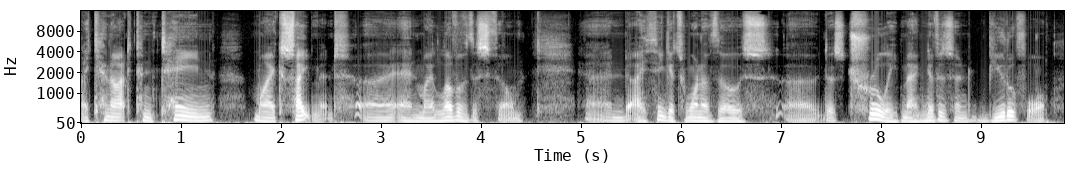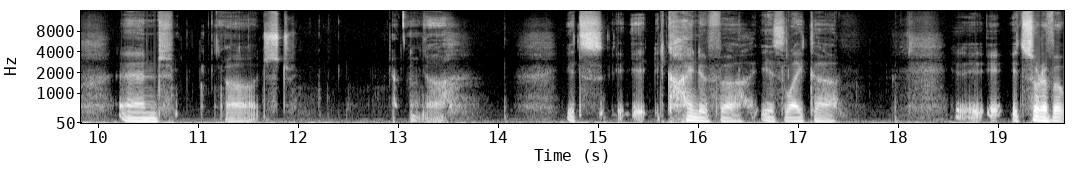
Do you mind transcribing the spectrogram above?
I cannot contain my excitement uh, and my love of this film. And I think it's one of those, uh, those truly magnificent, beautiful, and uh, just uh, it's it, it, kind of uh, is like it, it's sort of a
